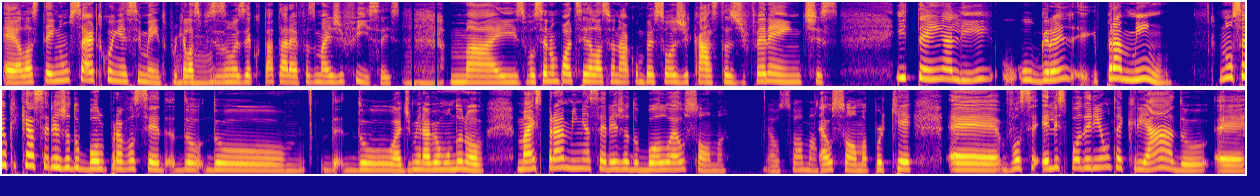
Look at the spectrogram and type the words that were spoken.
elas têm um certo conhecimento, porque elas Uhum. precisam executar tarefas mais difíceis. Mas você não pode se relacionar com pessoas de castas diferentes. E tem ali o, o grande, Pra mim, não sei o que é a cereja do bolo pra você do, do, do Admirável Mundo Novo, mas pra mim a cereja do bolo é o Soma. É o Soma. É o Soma, porque é, você, eles poderiam ter criado é,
